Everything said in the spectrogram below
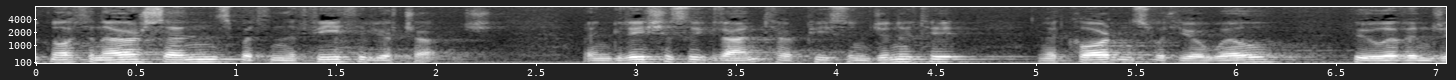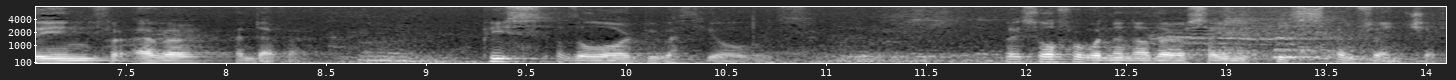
look not on our sins, but in the faith of your church, and graciously grant her peace and unity in accordance with your will who live and reign for ever and ever. Amen. Peace of the Lord be with you always. Let's offer one another a sign of peace and friendship.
